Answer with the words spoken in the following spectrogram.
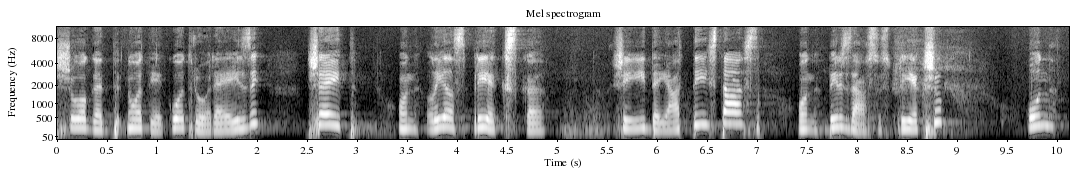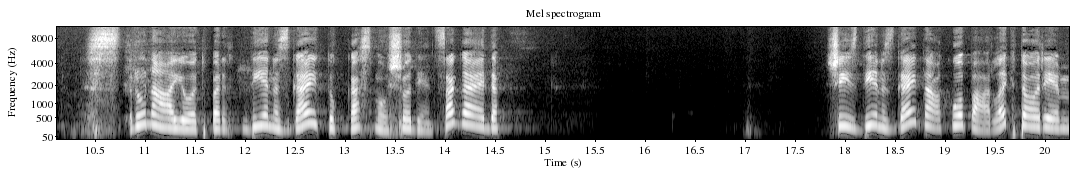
šogad notiek otro reizi šeit. Un liels prieks, ka šī ideja attīstās un virzās uz priekšu. Un runājot par dienas gaitu, kas mūs šodien sagaida, Šīs dienas gaitā kopā ar lektoriem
